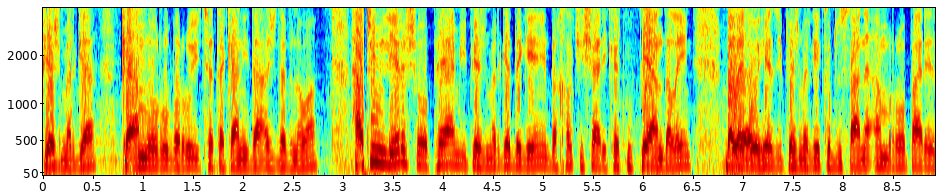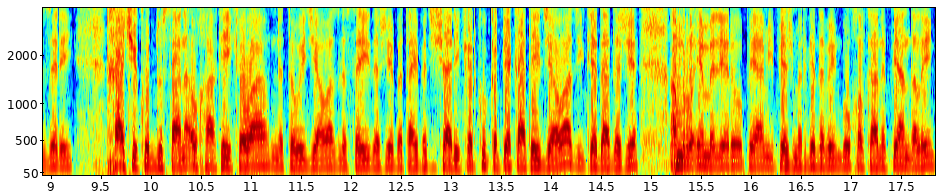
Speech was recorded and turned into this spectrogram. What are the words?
پێشمەرگە کە ئەمڕۆ ڕووبەڕووی چەتەکانی داعش دەبنەوە، هاتووین لێرەشەوە پەیامی پێشمەرگە دەگەیەنین بە خەڵکی شاری کەرکووک پێیان دەڵێین، بەڵێ ئەوە هێزی پێشمەرگەی کوردستانە ئەمڕۆ پارێزەری خاکی کوردستانە، ئەو خاکەی کەوا نەتەوەی جیاواز لەسەری دەژێ بە تایبەتی شاری کەرکووک کە پێکهاتەی جیاوازی تێدا دەژێ، ئەمڕۆ ئێمە لێرەوە پەیامی پێشمەرگە دەبەین بەو خەڵکانە پێیان دەڵێین،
